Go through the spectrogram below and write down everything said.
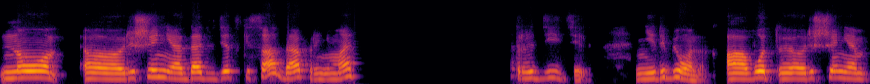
Но э, решение отдать в детский сад да, принимает родитель не ребенок. А вот э, решение,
